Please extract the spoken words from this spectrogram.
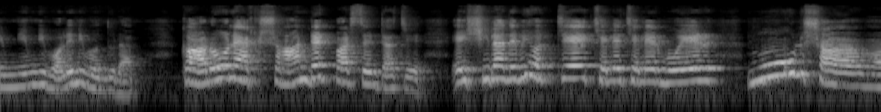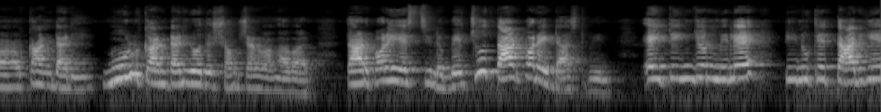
এমনি এমনি বলেনি বন্ধুরা। কারণ একশো হান্ড্রেড পারসেন্ট আছে। এই শিলা দেবী হচ্ছে ছেলে ছেলের বইয়ের মূল কাণ্ডারি মূল কাণ্ডারি ওদের সংসার ভাঙাবার। তারপরে এসছিল বেচু, তারপরে এই ডাস্টবিন। এই তিনজন মিলে টিনুকে তাড়িয়ে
